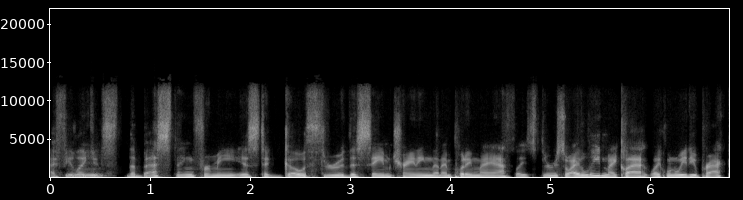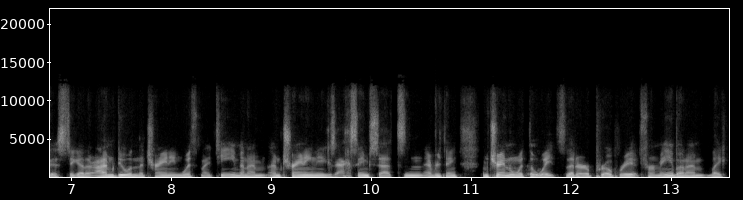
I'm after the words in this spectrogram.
I feel like Mhm. it's the best thing for me is to go through the same training that I'm putting my athletes through. So I lead my class like when we do practice together, I'm doing the training with my team and I'm I'm training the exact same sets and everything. I'm training with the weights that are appropriate for me, but I'm like,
